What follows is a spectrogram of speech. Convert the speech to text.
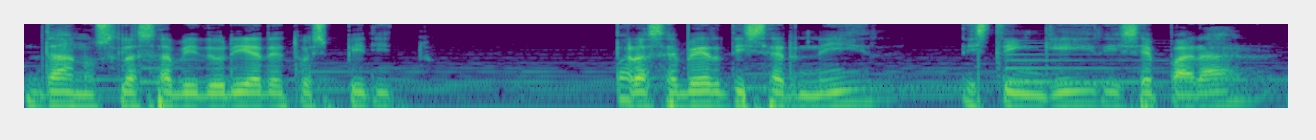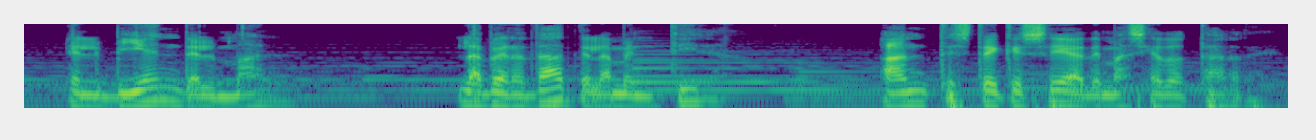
danos la sabiduría de tu Espíritu para saber discernir, distinguir y separar el bien del mal, la verdad de la mentira, antes de que sea demasiado tarde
